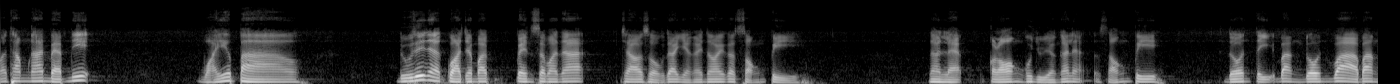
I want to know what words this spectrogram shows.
มาทำงานแบบนี้ ไหวหรือเปล่า ดูที่เนี่ยกว่าจะมาเป็นสมณะชาวโศกได้อย่างน้อยก็สองปี นั่นแหละกรองคุณอยู่อย่างนั้นแหละสองปี โดนติบ้าง โดนว่าบ้าง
